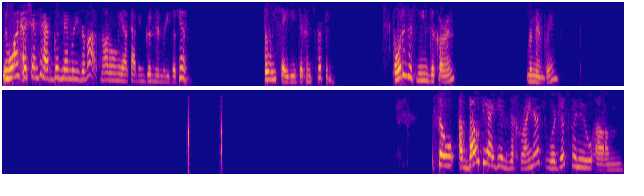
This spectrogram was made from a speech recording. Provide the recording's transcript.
We want Hashem to have good memories of us, not only us having good memories of Him. So we say these different psukim. And what does this mean, Zikaron? Remembering. So about the idea of Zechrinus, we're just going to um,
